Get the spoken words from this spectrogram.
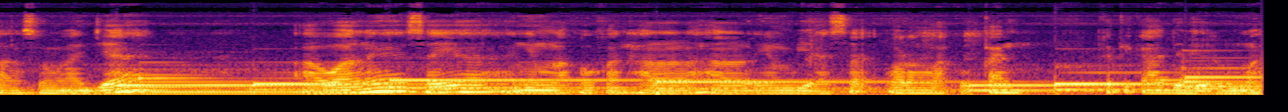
langsung aja awalnya saya hanya melakukan hal-hal yang biasa orang lakukan ketika ada di rumah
